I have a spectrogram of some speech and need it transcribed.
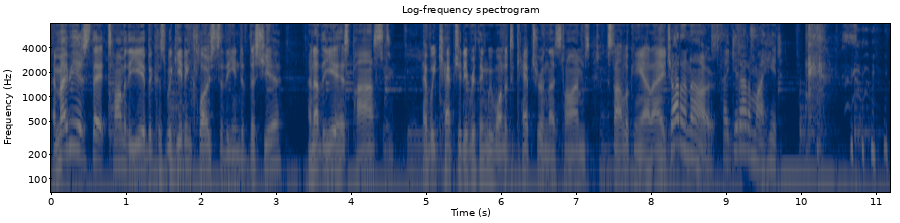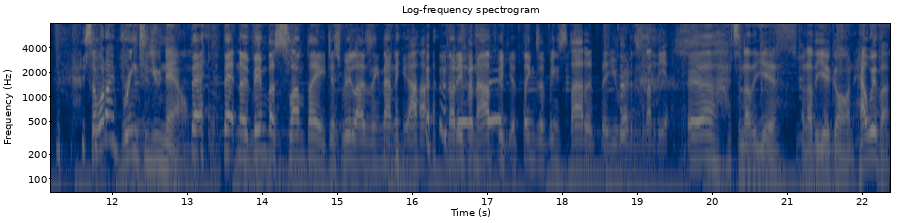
And maybe it's that time of the year because we're getting close to the end of this year. Another year has passed. Have we captured everything we wanted to capture in those times? Start looking at age? I don't know. Hey, get out of my head. So, what I bring to you now That that November slump, eh? Just realizing none of your, not even half of your things have been started that you wrote at the start of the year. Yeah, it's another year, another year gone. However,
